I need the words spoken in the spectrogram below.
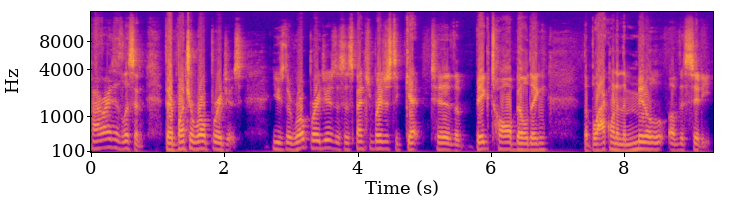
high rises? Listen, there are a bunch of rope bridges. Use the rope bridges, the suspension bridges to get to the big tall building, the black one in the middle of the city.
